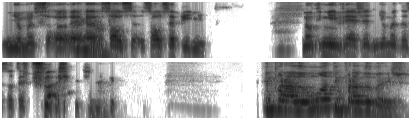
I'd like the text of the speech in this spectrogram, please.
Nenhuma, só, uh, só, só, o sapinho. Não tinha inveja nenhuma das outras personagens. Temporada 1 ou temporada 2?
